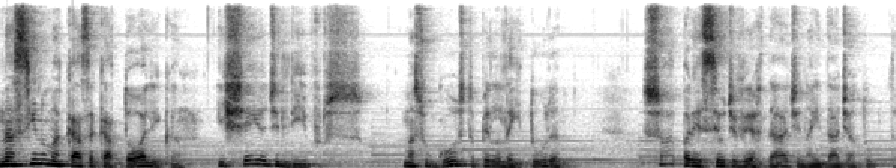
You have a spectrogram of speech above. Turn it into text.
Nasci numa casa católica e cheia de livros, mas o gosto pela leitura só apareceu de verdade na idade adulta.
